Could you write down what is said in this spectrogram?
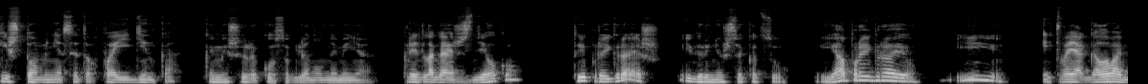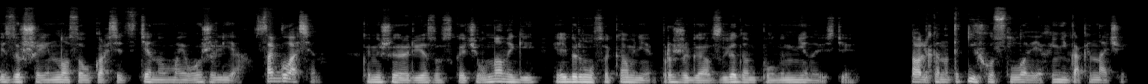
И что мне с этого поединка? Камишира косо глянул на меня. Предлагаешь сделку? Ты проиграешь и вернешься к отцу. Я проиграю и... И твоя голова без ушей и носа украсит стену моего жилья. Согласен. Камишера резво вскочил на ноги и обернулся ко мне, прожигая взглядом полным ненависти. Только на таких условиях и никак иначе.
